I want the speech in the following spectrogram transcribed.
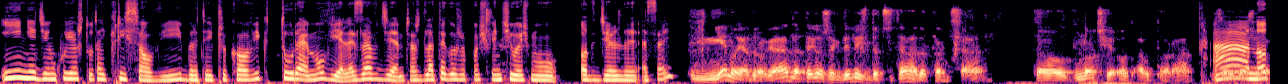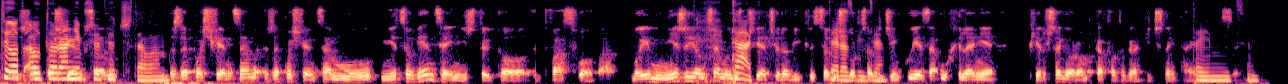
i nie dziękujesz tutaj Chrisowi, Brytyjczykowi, któremu wiele zawdzięczasz, dlatego, że poświęciłeś mu oddzielny esej? Nie, moja droga, dlatego, że gdybyś doczytała do końca, to w nocie od autora. A, noty od autora nie przeczytałam. Że poświęcam, że poświęcam mu nieco więcej niż tylko dwa słowa. Mojemu nieżyjącemu tak. już przyjacielowi Krysowi Szłowcowi dziękuję za uchylenie pierwszego rąbka fotograficznej tajemnicy. tajemnicy.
